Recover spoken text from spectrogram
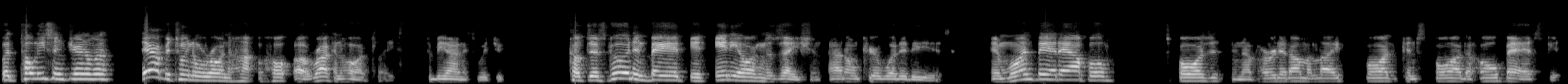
But police in general, they're between a uh, rock and a rock and a hard place. To be honest with you, because there's good and bad in any organization. I don't care what it is. And one bad apple spoils it, and I've heard it all my life. Spoils can spoil the whole basket.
